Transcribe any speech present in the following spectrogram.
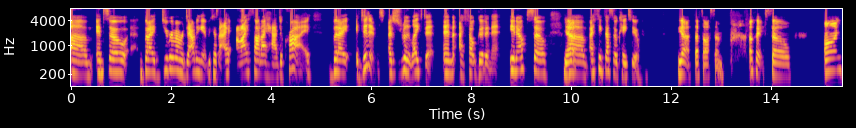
Um, and so, but I do remember doubting it because I I thought I had to cry but I it didn't. I just really liked it and I felt good in it, you know? So yeah, um, I think that's okay too. Yeah, that's awesome. Okay, so on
